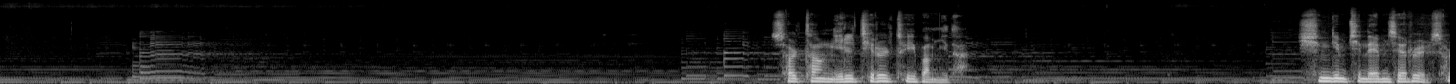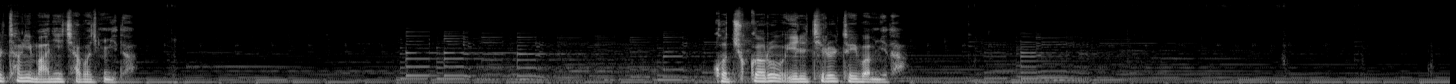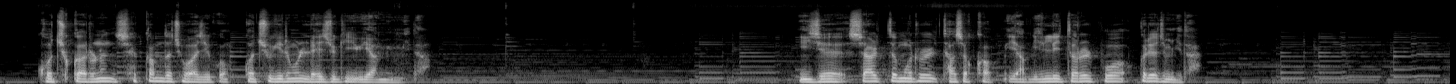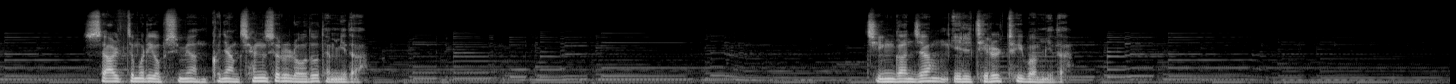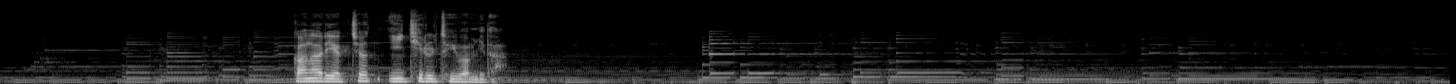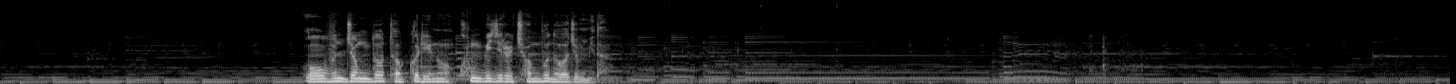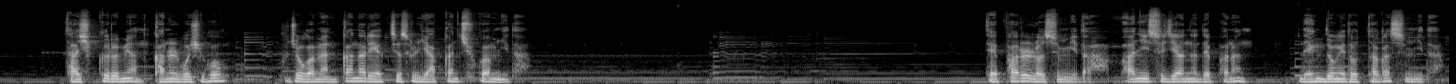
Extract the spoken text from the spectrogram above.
설탕 1티를 투입합니다. 신김치 냄새를 설탕이 많이 잡아줍니다. 고춧가루 1티를 투입합니다. 고춧가루는 색감도 좋아지고 고추기름을 내주기 위함입니다. 이제 쌀뜨물을 5컵 약 1리터를 부어 끓여줍니다. 쌀뜨물이 없으면 그냥 생수를 넣어도 됩니다. 진간장 1티를 투입합니다. 까나리 액젓 2티를 투입합니다. 5분 정도 더 끓인 후 콩비지를 전부 넣어줍니다. 다시 끓으면 간을 보시고 부족하면 까나리 액젓을 약간 추가합니다. 대파를 넣습니다. 많이 쓰지 않는 대파는 냉동에 뒀다가 씁니다.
